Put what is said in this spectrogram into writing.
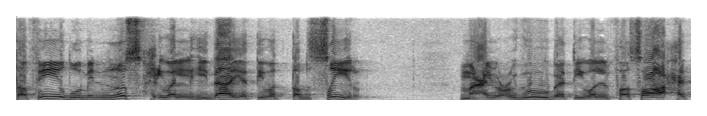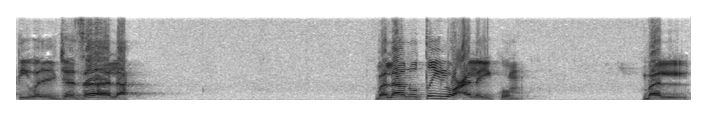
تفيض بالنصح والهداية والتبصير مع العذوبة والفصاحة والجزالة. ولا نطيل عليكم بل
